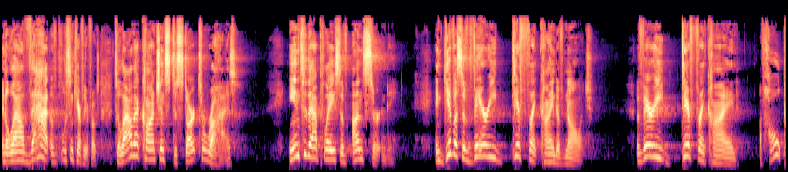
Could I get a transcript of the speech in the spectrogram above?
And allow that, listen carefully here, folks, to allow that conscience to start to rise into that place of uncertainty and give us a very different kind of knowledge, a very different kind of hope.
